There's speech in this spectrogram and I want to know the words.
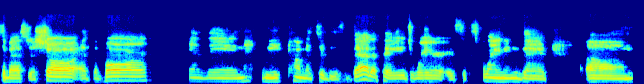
Sebastian Shaw at the bar. And then we come into this data page where it's explaining that um,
